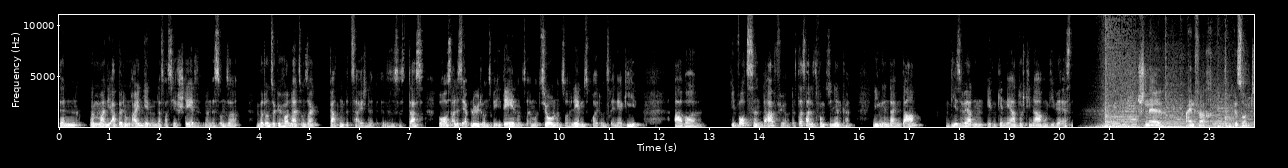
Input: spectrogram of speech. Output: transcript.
Denn wenn wir mal in die Abbildung reingehen und das, was hier steht, dann ist unser, wird unser Gehirn als unser Garten bezeichnet. Das ist das, woraus alles erblüht, unsere Ideen, unsere Emotionen, unsere Lebensfreude, unsere Energie. Aber die Wurzeln dafür, dass das alles funktionieren kann, liegen in deinem Darm und diese werden eben genährt durch die Nahrung, die wir essen. Schnell, einfach, gesund.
